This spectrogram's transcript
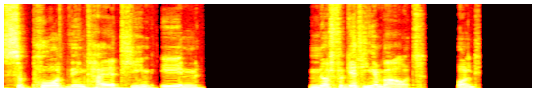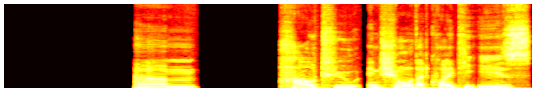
support the entire team in not forgetting about quality. Um, how to ensure that quality is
